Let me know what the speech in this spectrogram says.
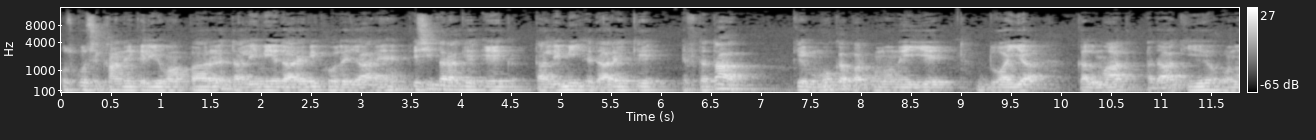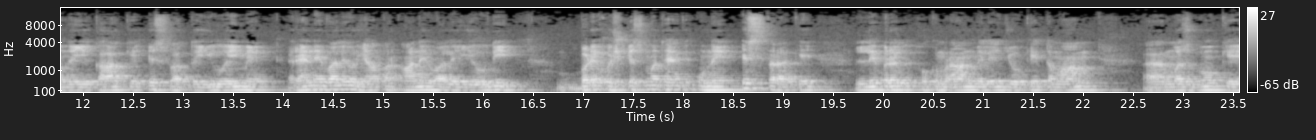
उसको सिखाने के लिए वहाँ पर तालीमी इदारे भी खोले जा रहे हैं। इसी तरह के एक तालीमी इदारे के अफ्ताह के मौके पर उन्होंने ये दुआया कलमात अदा किए। उन्होंने ये कहा कि इस वक्त यूएई में रहने वाले और यहाँ पर आने वाले यहूदी बड़े खुशकिस्मत हैं कि उन्हें इस तरह के लिबरल हुक्मरान मिले जो कि तमाम मजहबों के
